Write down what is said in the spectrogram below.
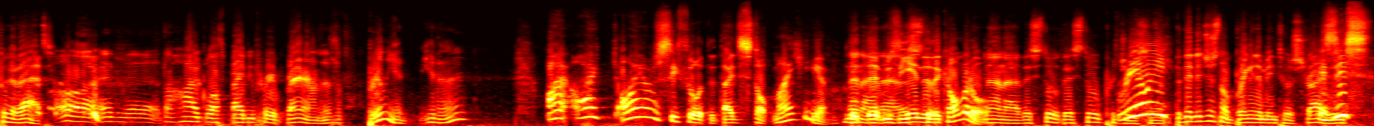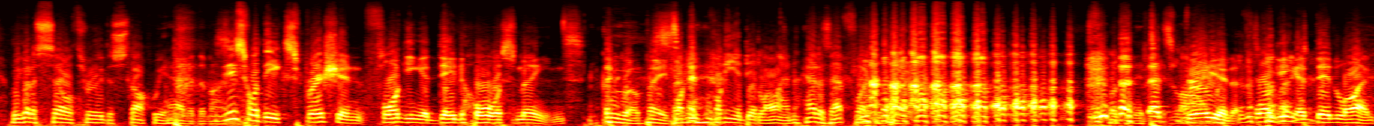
look at that. Oh, and the the high gloss baby proof brown is brilliant. You know. I, I, I honestly thought that they'd stop making them. No, that no, that no, was the end of the Commodore. No, no, they're still they're still producing. Really? it, but they're just not bringing them into Australia. Is this- we got to sell through the stock we have at the moment? Is this what the expression flogging a dead horse means? could well be? Flogging, flogging a dead lion. How does that float? That's brilliant. flogging a dead lion.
